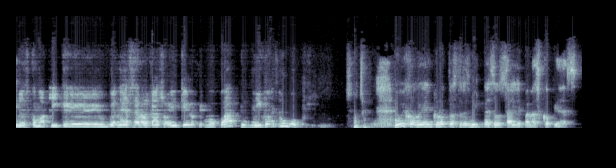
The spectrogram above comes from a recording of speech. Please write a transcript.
No es como aquí que, bueno, ya cerró el caso y ¿quién lo firmó? Ah, pues ni juez hubo. Uy, joven, con otros tres mil pesos sale para las copias,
